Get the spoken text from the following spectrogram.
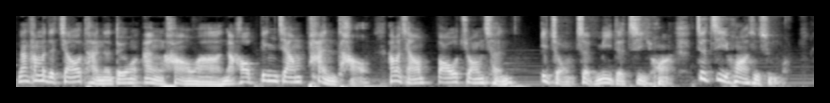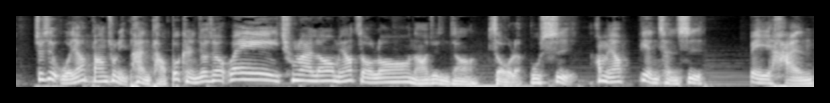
那他们的交谈呢，都用暗号啊，然后兵将叛逃，他们想要包装成一种缜密的计划。这计划是什么？就是我要帮助你叛逃，不可能就说喂，出来喽，我们要走喽，然后就你知道走了，不是，他们要变成是北韩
